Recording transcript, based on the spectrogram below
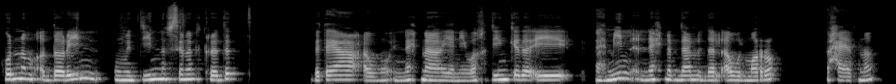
كنا مقدرين ومدين نفسنا الكريدت بتاع أو إن إحنا يعني واخدين كده إيه فاهمين إن إحنا بنعمل ده لأول مرة في حياتنا.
